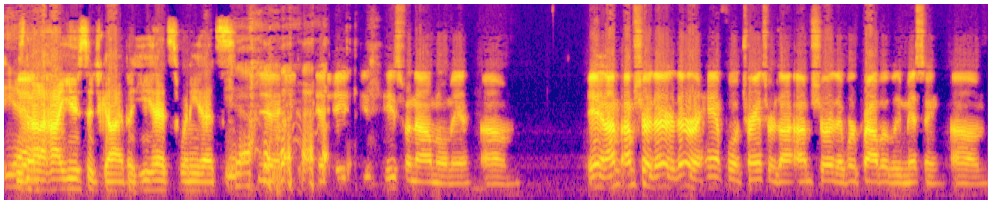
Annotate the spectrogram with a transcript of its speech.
yeah. He's not a high usage guy, but he hits when he hits. Yeah. Yeah, yeah, he, he's, he's phenomenal, man. Um, yeah, and I'm, I'm sure there there are a handful of transfers I, I'm sure that we're probably missing. Um,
